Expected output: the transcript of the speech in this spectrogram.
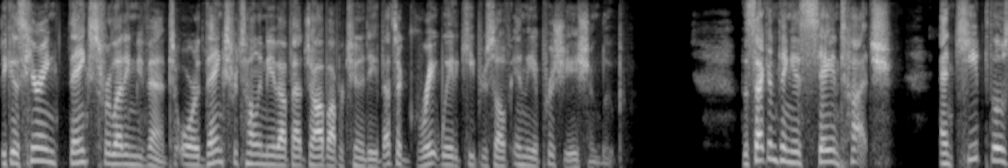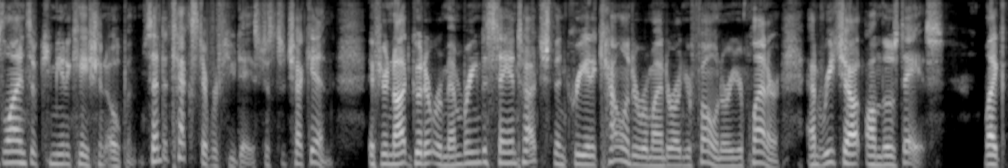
because hearing thanks for letting me vent or thanks for telling me about that job opportunity that's a great way to keep yourself in the appreciation loop. The second thing is stay in touch and keep those lines of communication open. Send a text every few days just to check in. If you're not good at remembering to stay in touch, then create a calendar reminder on your phone or in your planner and reach out on those days. Like,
